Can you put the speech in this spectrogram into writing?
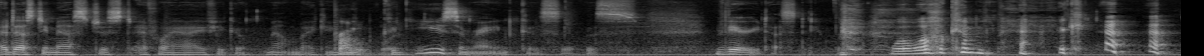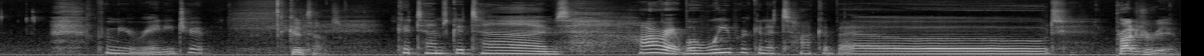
a dusty mess. Just FYI, if you go mountain biking, Probably. we could use some rain because it was very dusty. well, welcome back from your rainy trip. Good times. Good times, good times. All right. Well, we were going to talk about Product review.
